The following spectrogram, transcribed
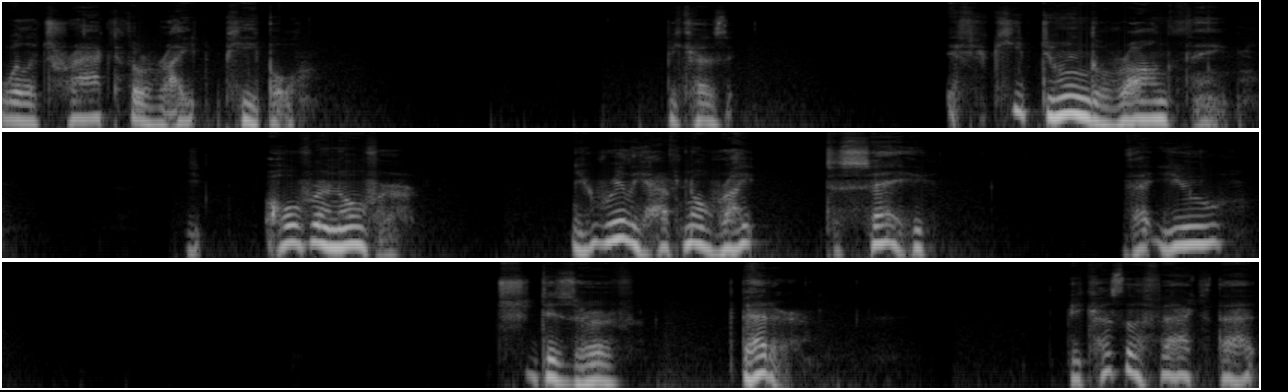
will attract the right people. Because if you keep doing the wrong thing over and over, you really have no right to say that you deserve better because of the fact that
